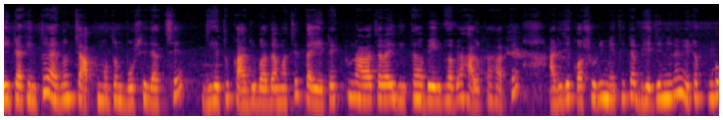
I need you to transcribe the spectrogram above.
এইটা কিন্তু একদম চাপ মতন বসে যাচ্ছে। যেহেতু কাজু বাদাম আছে, তাই এটা একটু নাড়াচাড়াই দিতে হবে এইভাবে হালকা হাতে। আর এই যে কসুরি মেথিটা ভেজে নিলাম, এটা পুরো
